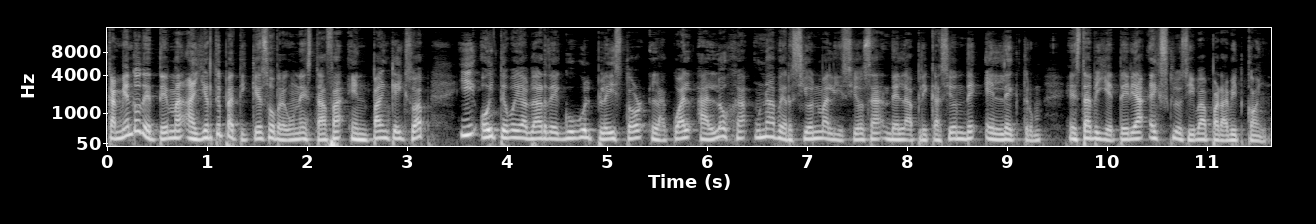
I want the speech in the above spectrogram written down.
Cambiando de tema, ayer te platiqué sobre una estafa en PancakeSwap y hoy te voy a hablar de Google Play Store, la cual aloja una versión maliciosa de la aplicación de Electrum, esta billetería exclusiva para Bitcoin.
